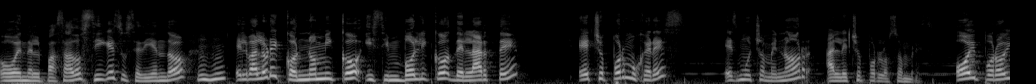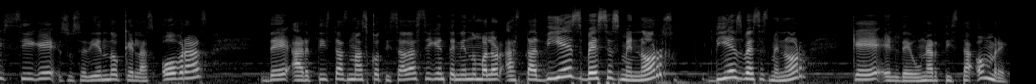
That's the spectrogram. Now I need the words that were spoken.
o en el pasado, sigue sucediendo. El valor económico y simbólico del arte hecho por mujeres es mucho menor al hecho por los hombres. Hoy por hoy sigue sucediendo que las obras de artistas más cotizadas siguen teniendo un valor hasta 10 veces menor, 10 veces menor que el de un artista hombre,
